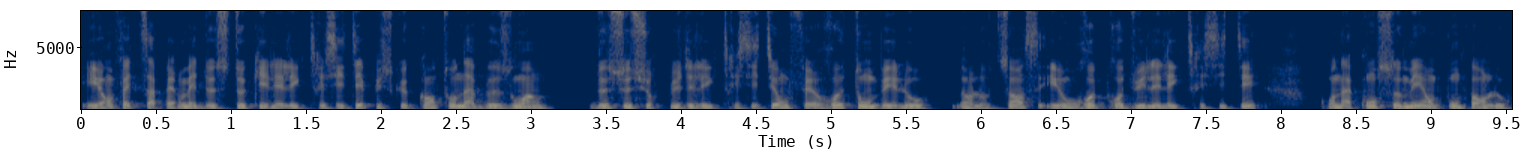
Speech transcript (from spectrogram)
et en fait, ça permet de stocker l'électricité, puisque quand on a besoin de ce surplus d'électricité, on fait retomber l'eau dans l'autre sens et on reproduit l'électricité qu'on a consommée en pompant l'eau.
